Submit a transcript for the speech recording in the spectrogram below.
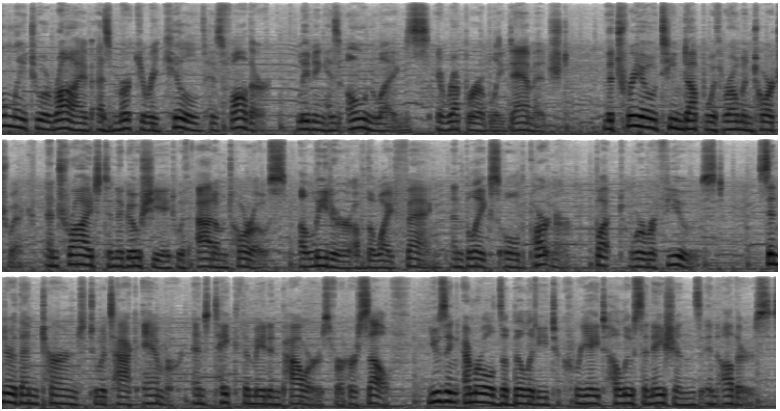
only to arrive as Mercury killed his father, leaving his own legs irreparably damaged. The trio teamed up with Roman Torchwick and tried to negotiate with Adam Taurus, a leader of the White Fang and Blake's old partner, but were refused. Cinder then turned to attack Amber and take the Maiden powers for herself, using Emerald's ability to create hallucinations in others,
